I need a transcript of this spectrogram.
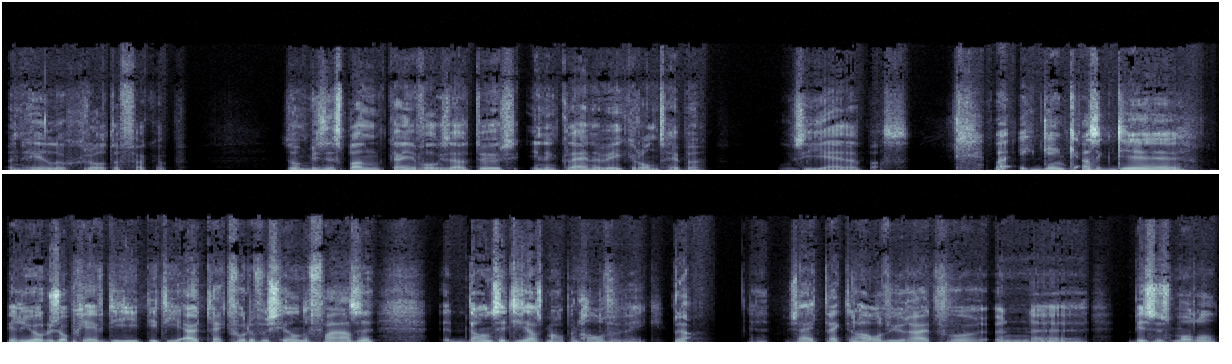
een hele grote fuck-up. Zo'n businessplan kan je volgens de auteur in een kleine week rond hebben. Hoe zie jij dat, Bas? Maar ik denk, als ik de periodes opgeef die, die hij uittrekt voor de verschillende fasen, dan zit hij zelfs maar op een halve week. Ja. dus hij trekt een half uur uit voor een uh, business model.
